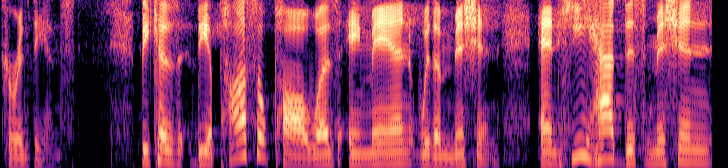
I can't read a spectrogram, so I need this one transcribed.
Corinthians because the Apostle Paul was a man with a mission, and he had this mission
